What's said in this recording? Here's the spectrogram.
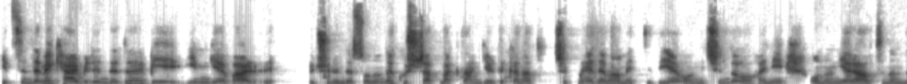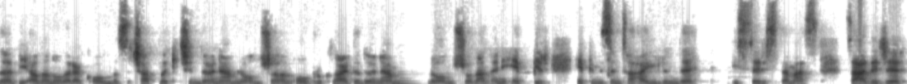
gitsin demek. Her birinde de bir imge var Üçünün de sonunda kuş çatlaktan girdi kanat çıkmaya devam etti diye. Onun için de o hani onun yeraltının da bir alan olarak olması çatlak için de önemli olmuş olan, obruklarda da önemli olmuş olan hani hep bir hepimizin tahayyülünde ister istemez sadece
